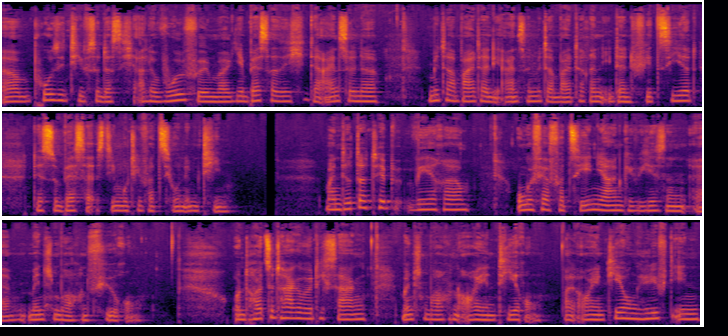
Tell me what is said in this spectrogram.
ähm, positiv, sodass sich alle wohlfühlen, weil je besser sich der einzelne Mitarbeiter, die einzelne Mitarbeiterin identifiziert, desto besser ist die Motivation im Team. Mein dritter Tipp wäre ungefähr vor zehn Jahren gewesen, äh, Menschen brauchen Führung. Und heutzutage würde ich sagen, Menschen brauchen Orientierung, weil Orientierung hilft ihnen,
